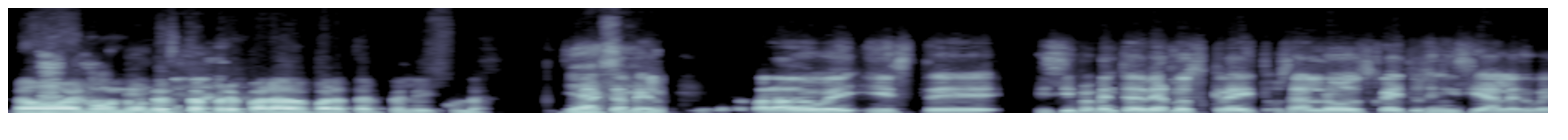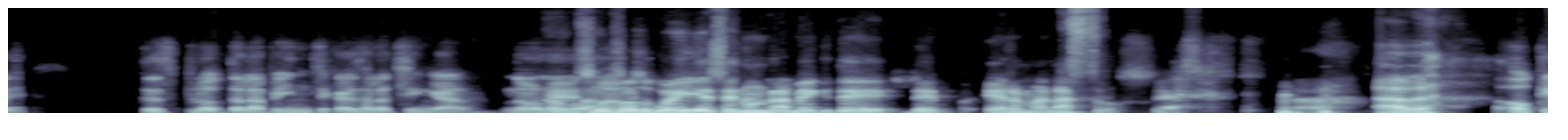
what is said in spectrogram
No, el mundo Ok. no está preparado para tal película. Ya, sí. Exactamente, el güey está parado, güey, y este, y simplemente de ver los créditos, o sea, los créditos iniciales, güey, te explota la pinche cabeza a la chingada. No, no, no. Esos mames. dos güeyes en un remake de, de Hermanastros. A ver, ok.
